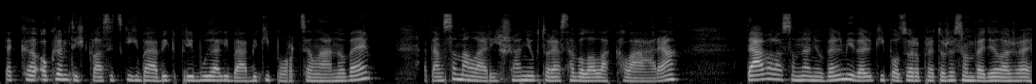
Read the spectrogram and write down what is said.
tak e, okrem tých klasických bábik pribúdali bábiky porcelánové a tam som mala ryšaniu, ktorá sa volala Klára. Dávala som na ňu veľmi veľký pozor, pretože som vedela, že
